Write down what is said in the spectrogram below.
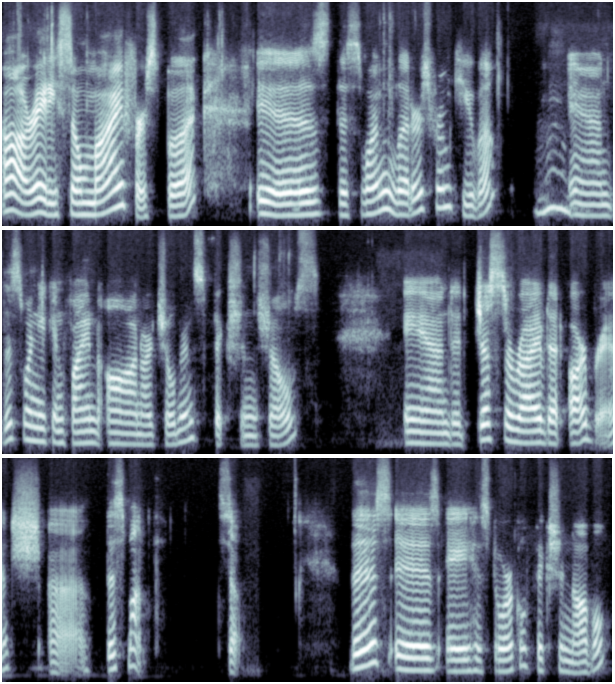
Alrighty, so my first book is this one, Letters from Cuba. Mm, And this one you can find on our children's fiction shelves. And it just arrived at our branch uh, this month. So this is a historical fiction novel.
